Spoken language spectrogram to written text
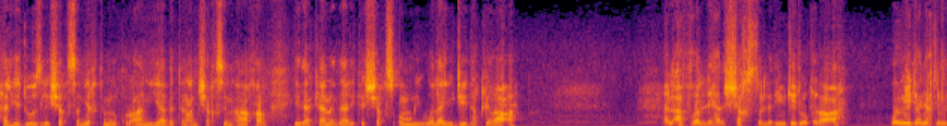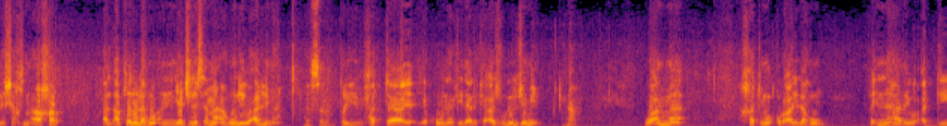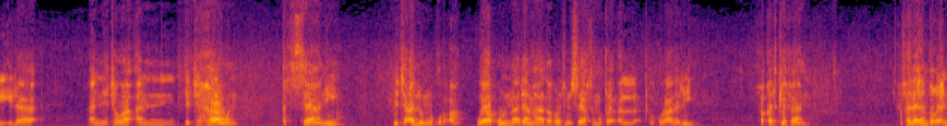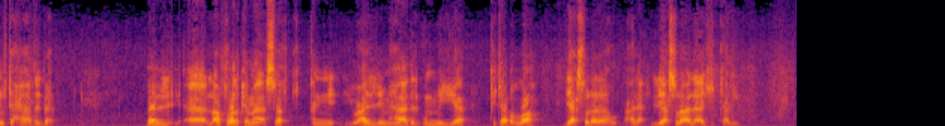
هل يجوز لشخص أن يختم القرآن نيابة عن شخص آخر إذا كان ذلك الشخص أمي ولا يجيد القراءة؟ الأفضل لهذا الشخص الذي يجيد القراءة ويريد أن يختم لشخص آخر الأفضل له أن يجلس معه ليعلمه يا سلام. طيب. حتى يكون في ذلك أجر للجميع. نعم. وأما ختم القرآن له فإن هذا يؤدي إلى أن, يتوا... أن يتهاون الثاني بتعلم القرآن. ويقول ما دام هذا الرجل سيختم القرآن لي فقد كفاني. فلا ينبغي أن يفتح هذا الباب. بل آه، الأفضل كما أسلفت أن يعلم هذا الأمية كتاب الله ليحصل له على ليحصل على أجر التعليم.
